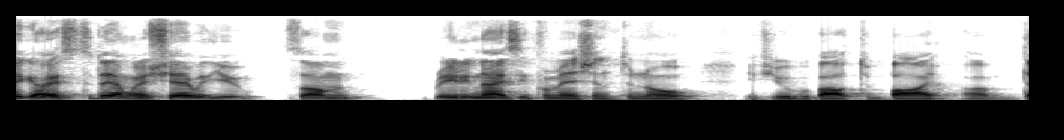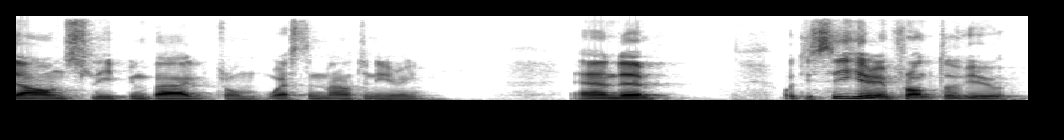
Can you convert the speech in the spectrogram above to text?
Okay guys, today I'm going to share with you some really nice information to know if you're about to buy a down sleeping bag from Western Mountaineering. And uh, what you see here in front of you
